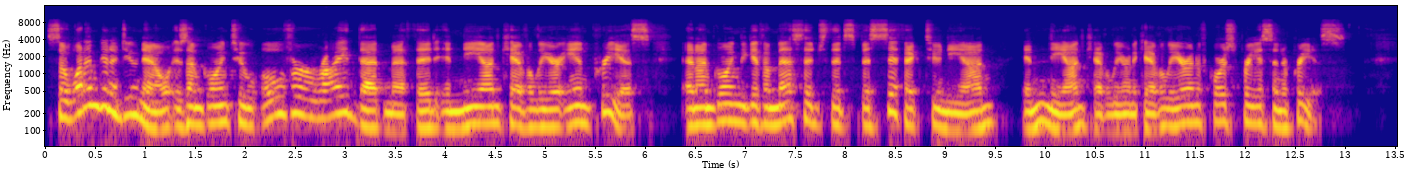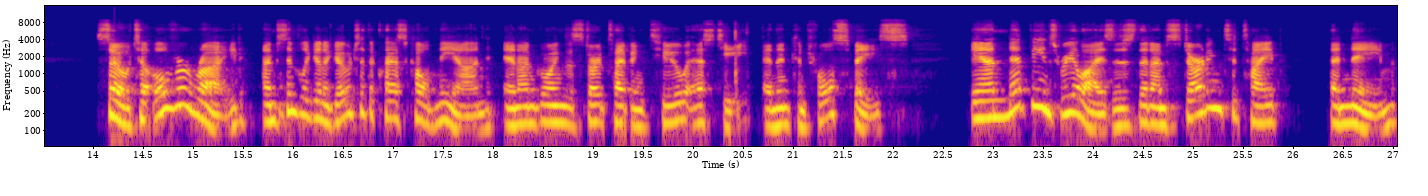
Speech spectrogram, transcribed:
So what I'm going to do now is I'm going to override that method in Neon, Cavalier, and Prius, and I'm going to give a message that's specific to Neon in Neon, Cavalier, and a Cavalier, and of course Prius and a Prius. So to override, I'm simply going to go to the class called Neon, and I'm going to start typing 2st and then control space, and NetBeans realizes that I'm starting to type a name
